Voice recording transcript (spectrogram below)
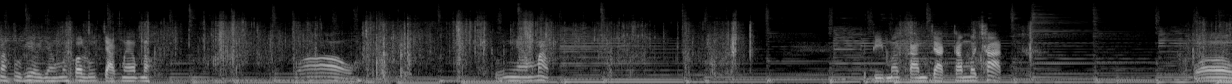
นักท่องเที่ยวยังไม่ค่อยรู้จักนะครับเนาะว้าวสวยงามมากปฏิมากรรมจากธรรมชาติ ว้าว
